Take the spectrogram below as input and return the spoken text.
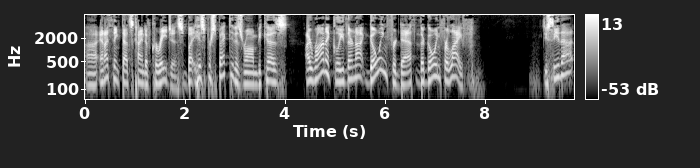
Uh, and I think that's kind of courageous. But his perspective is wrong because Ironically, they're not going for death, they're going for life. Do you see that?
